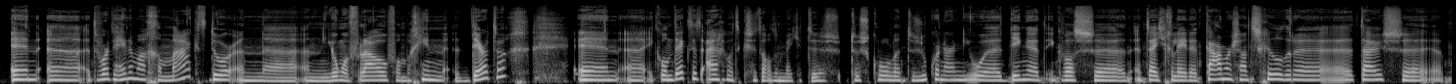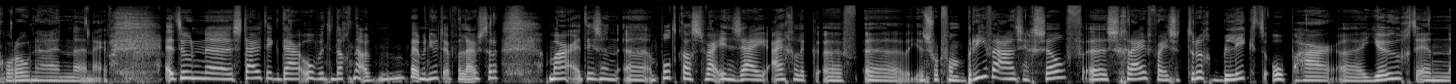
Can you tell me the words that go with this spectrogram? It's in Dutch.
En eh, het wordt helemaal gemaakt door een, eh, een jonge vrouw van begin 30. En eh, ik ontdekte het eigenlijk, want ik zit altijd een beetje te, te scrollen en te zoeken naar nieuwe dingen. Ik was eh, een tijdje geleden kamers aan het schilderen eh, thuis. corona en nou ja. En toen stuitte ik daarop en toen dacht nou, ben benieuwd, even luisteren. Maar het is een, een podcast waarin zij eigenlijk een soort van brieven aan zichzelf schrijft. Waarin ze terugblikt op haar jeugd en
